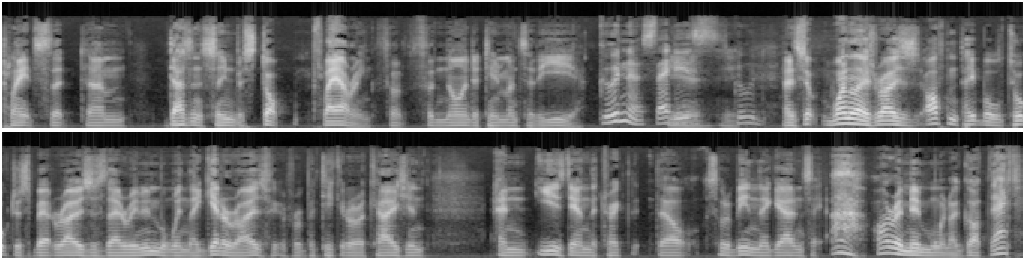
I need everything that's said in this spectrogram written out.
plants that um, doesn't seem to stop flowering for, for nine to ten months of the year. Goodness, that is Yeah, yeah. good. And it's one of those roses. Often people talk to us about roses. They remember when they get a rose for, for a particular occasion, and years down the track, they'll sort of be in their garden and say, "Ah, I remember when I got that."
